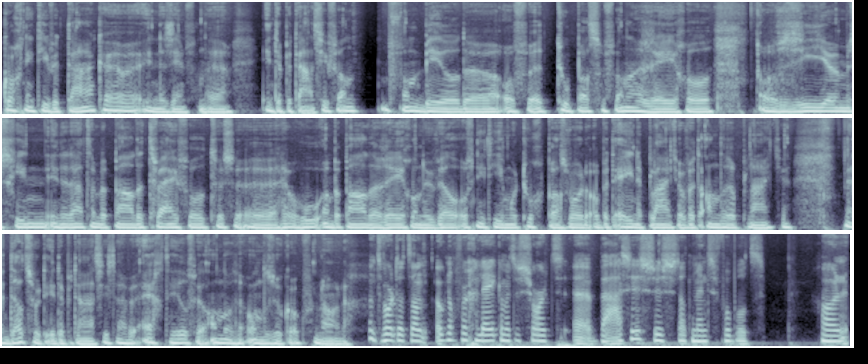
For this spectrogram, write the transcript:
cognitieve taken in de zin van de interpretatie van van beelden of het toepassen van een regel. Of zie je misschien inderdaad een bepaalde twijfel tussen uh, hoe een bepaalde regel nu wel of niet hier moet toegepast worden op het ene plaatje of het andere plaatje. En dat soort interpretaties, daar hebben we echt heel veel ander onderzoek ook voor nodig. Het wordt dat dan ook nog vergeleken met een soort uh, basis. Dus dat mensen bijvoorbeeld gewoon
